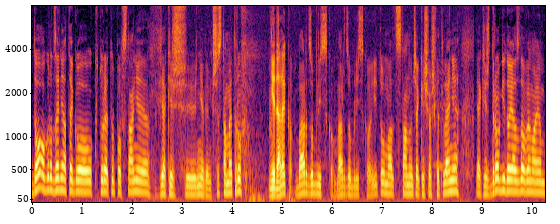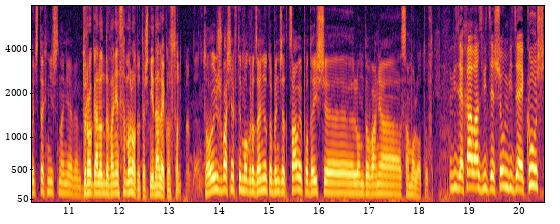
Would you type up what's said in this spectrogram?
Do ogrodzenia tego, które tu powstanie, w jakieś, nie wiem, 300 metrów. Niedaleko. Bardzo blisko, bardzo blisko. I tu ma stanąć jakieś oświetlenie, jakieś drogi dojazdowe mają być techniczne, nie wiem. Droga lądowania samolotu też niedaleko stąd, prawda? To już właśnie w tym ogrodzeniu to będzie całe podejście lądowania samolotów. Widzę hałas, widzę szum, widzę kurz.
